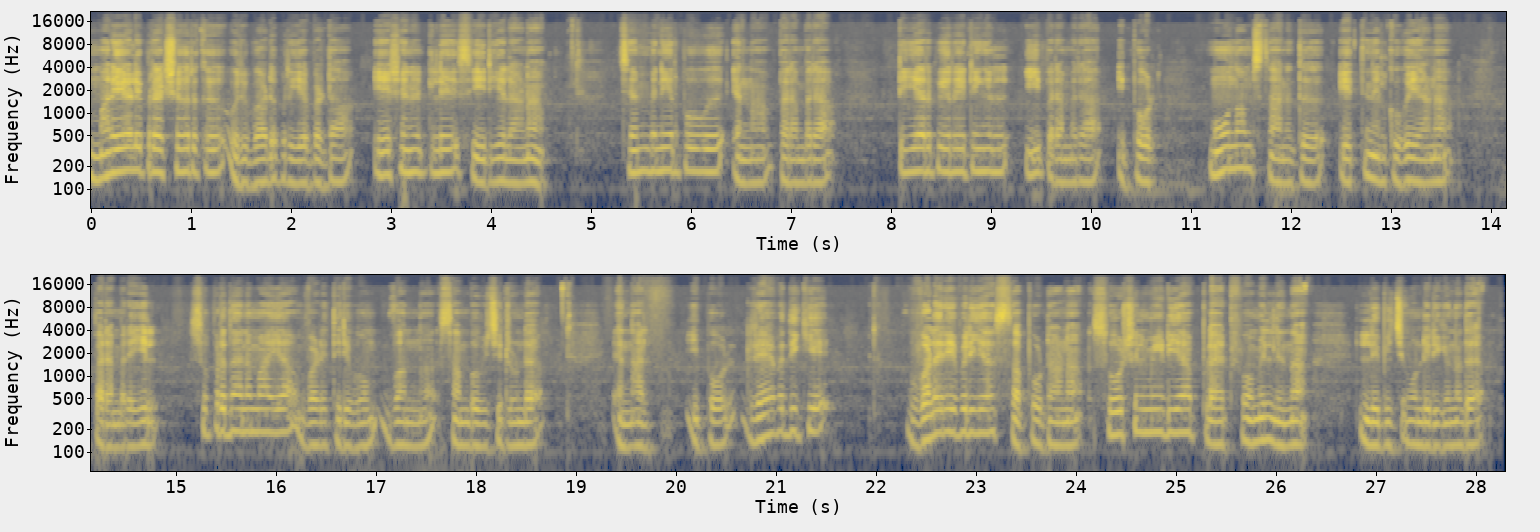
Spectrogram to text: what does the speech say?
മലയാളി പ്രേക്ഷകർക്ക് ഒരുപാട് പ്രിയപ്പെട്ട ഏഷ്യാനെറ്റിലെ സീരിയലാണ് ചെമ്പനീർ പൂവ് എന്ന പരമ്പര. ടി ആർ പി റേറ്റിംഗിൽ ഈ പരമ്പര ഇപ്പോൾ മൂന്നാം സ്ഥാനത്ത് എത്തി നിൽക്കുകയാണ്. പരമ്പരയിൽ സുപ്രധാനമായ വഴിത്തിരിവും വന്ന് സംഭവിച്ചിട്ടുണ്ട്. എന്നാൽ ഇപ്പോൾ രേവതിക്ക് വളരെ വലിയ സപ്പോർട്ടാണ് സോഷ്യൽ മീഡിയ പ്ലാറ്റ്ഫോമിൽ നിന്ന് ലഭിച്ചുകൊണ്ടിരിക്കുന്നത്.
